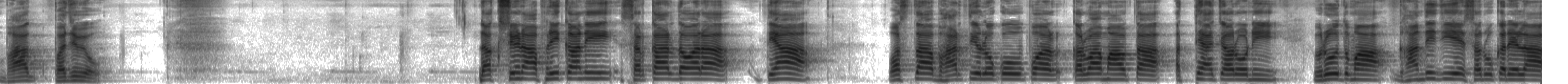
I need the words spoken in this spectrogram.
ભાગ ભજવ્યો. દક્ષિણ આફ્રિકાની સરકાર દ્વારા ત્યાં વસતા ભારતીય લોકો ઉપર કરવામાં આવતા અત્યાચારોની વિરુદ્ધમાં ગાંધીજીએ શરૂ કરેલા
